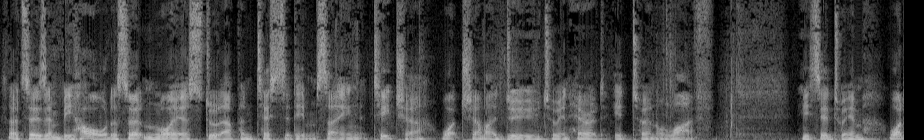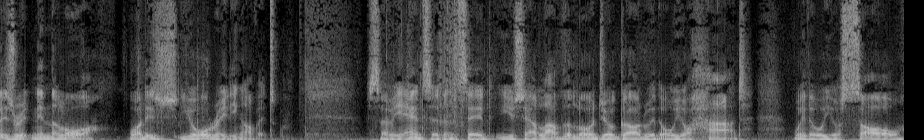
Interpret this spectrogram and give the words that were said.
So it says, And behold, a certain lawyer stood up and tested him, saying, Teacher, what shall I do to inherit eternal life? He said to him, What is written in the law? What is your reading of it? So he answered and said, You shall love the Lord your God with all your heart, with all your soul,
